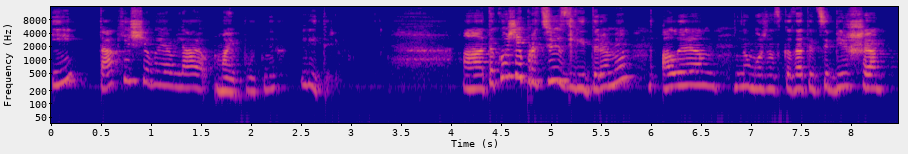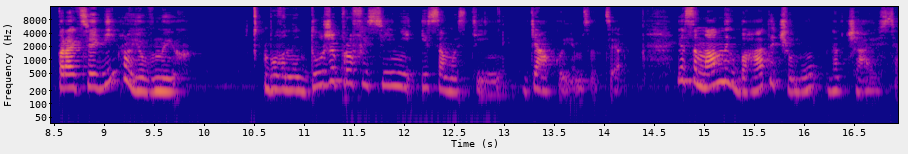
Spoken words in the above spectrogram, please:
І так я ще виявляю майбутніх лідерів. А, також я працюю з лідерами, але ну, можна сказати, це більше праця вірою в них, бо вони дуже професійні і самостійні. Дякую їм за це. Я сама в них багато чому навчаюся.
